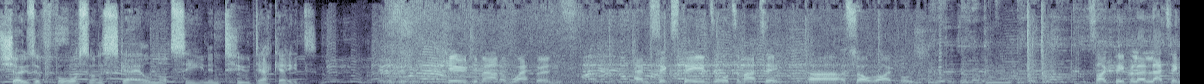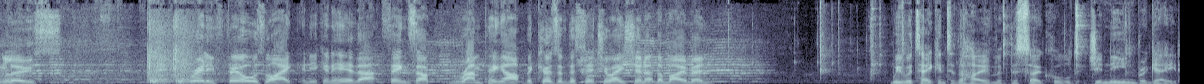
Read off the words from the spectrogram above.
Shows of force on a scale not seen in two decades. There's a huge amount of weapons, M16s, automatic uh, assault rifles. It's like people are letting loose. It really feels like, and you can hear that, things are ramping up because of the situation at the moment. We were taken to the home of the so-called Jenin Brigade.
